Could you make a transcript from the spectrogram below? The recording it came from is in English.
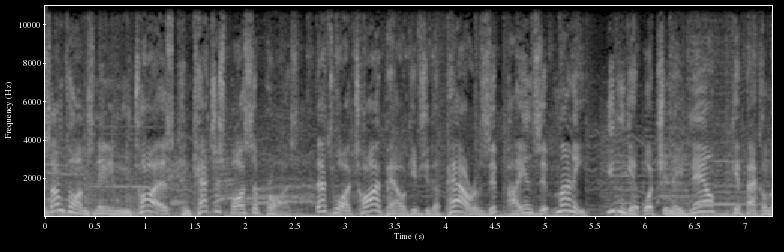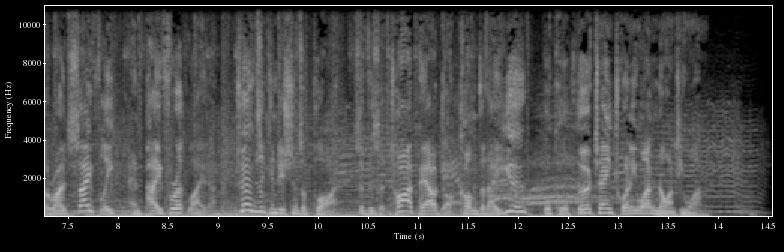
Sometimes needing new tyres can catch us by surprise. That's why Tyre Power gives you the power of zip pay and zip money. You can get what you need now, get back on the road safely, and pay for it later. Terms and conditions apply. So visit tyrepower.com.au or call 13 21 91.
